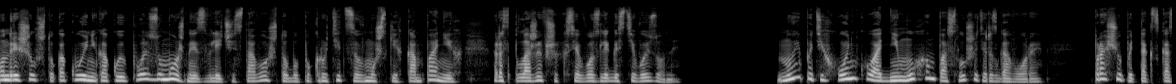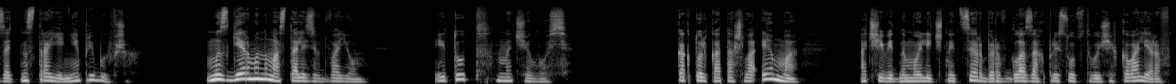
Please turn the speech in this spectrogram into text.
Он решил, что какую-никакую пользу можно извлечь из того, чтобы покрутиться в мужских компаниях, расположившихся возле гостевой зоны. Ну и потихоньку одним ухом послушать разговоры, прощупать, так сказать, настроение прибывших. Мы с Германом остались вдвоем, И тут началось. Как только отошла Эмма, очевидно, мой личный цербер в глазах присутствующих кавалеров,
